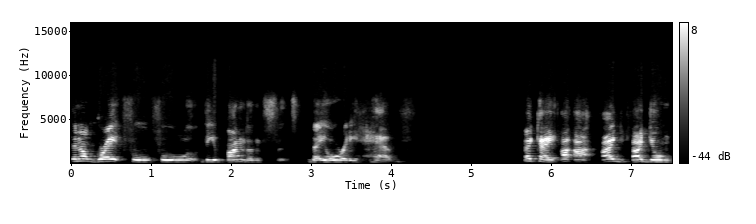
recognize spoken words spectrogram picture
They're not grateful for the abundance that they already have. Okay, I, I, I join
